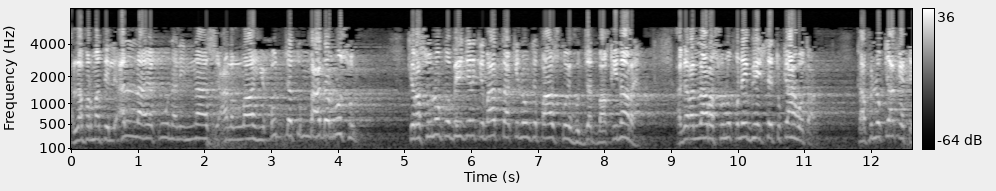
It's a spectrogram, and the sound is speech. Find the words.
اللہ فرماتے اللہ یقون اللہ حجت بعد الرسل۔ کہ رسولوں کو بھیجنے کے بعد تاکہ لوگوں کے پاس کوئی حجت باقی نہ رہے۔ اگر اللہ رسولوں کو نہیں بھیجتے تو کیا ہوتا؟ کافی لوگ کیا کہتے؟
